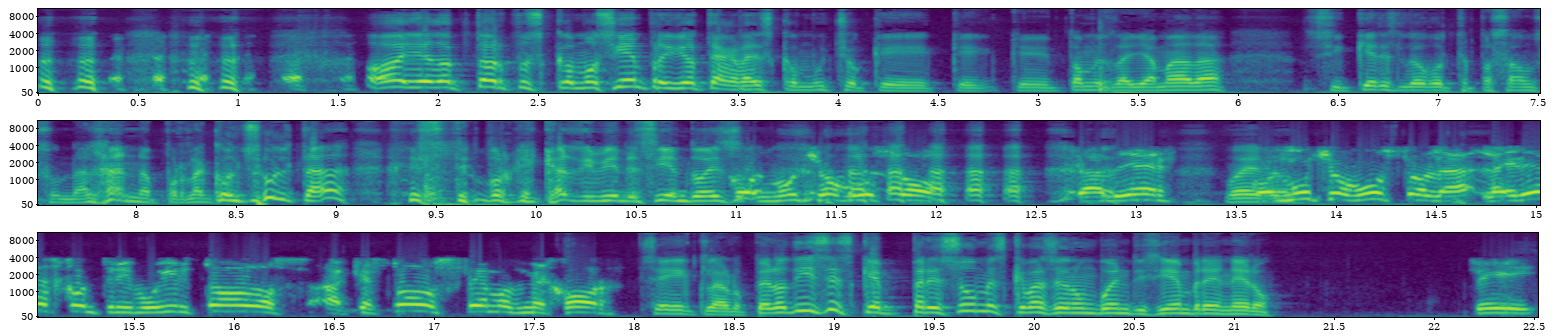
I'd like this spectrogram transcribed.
Oye, doctor, pues como siempre yo te agradezco mucho que, que- que tomes la llamada. Si quieres, luego te pasamos una lana por la consulta, este, porque casi viene siendo eso. Con mucho gusto, Javier. Bueno. Con mucho gusto. La, la idea es contribuir todos a que todos estemos mejor. Sí, claro. Pero dices que presumes que va a ser un buen diciembre, enero. Sí,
